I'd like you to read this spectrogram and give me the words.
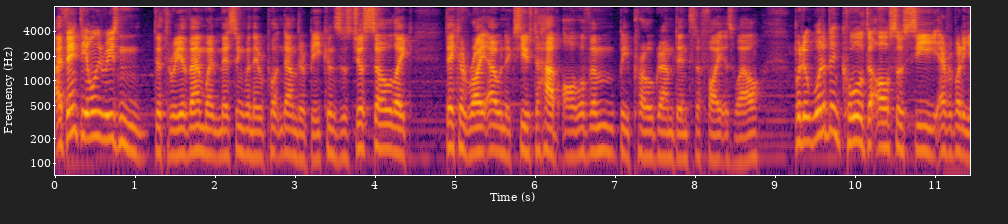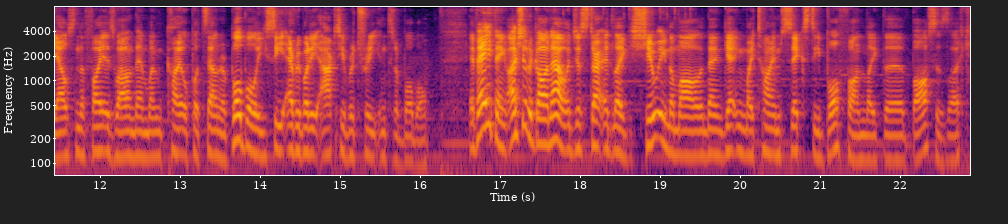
I think the only reason the three of them went missing when they were putting down their beacons was just so, like, they could write out an excuse to have all of them be programmed into the fight as well. But it would have been cool to also see everybody else in the fight as well, and then when Caiatl puts down her bubble, you see everybody actually retreat into the bubble. If anything, I should have gone out and just started, like, shooting them all and then getting my time 60 buff on, like, the bosses, like.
